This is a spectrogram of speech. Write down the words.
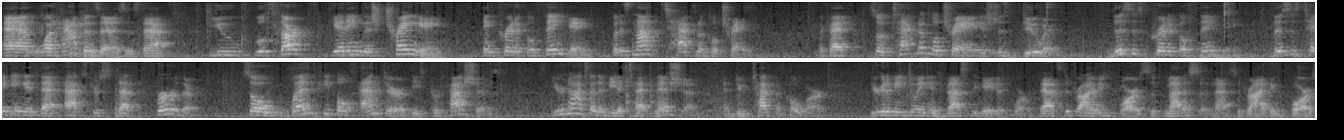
And what happens is, is that you will start getting this training in critical thinking, but it's not technical training. Okay? So technical training is just doing. This is critical thinking. This is taking it that extra step further. So when people enter these professions, you're not going to be a technician and do technical work. You're going to be doing investigative work. That's the driving force of medicine. That's the driving force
